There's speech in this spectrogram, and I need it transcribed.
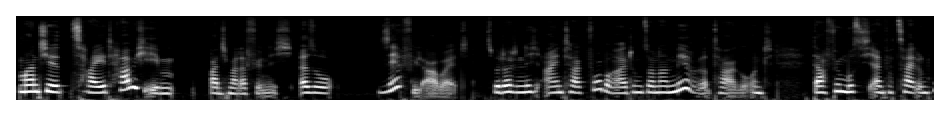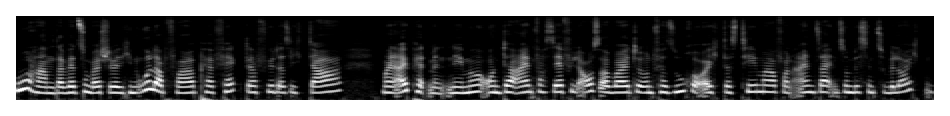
manche Zeit habe ich eben manchmal dafür nicht. Also sehr viel Arbeit. Es bedeutet nicht ein Tag Vorbereitung, sondern mehrere Tage. Und dafür muss ich einfach Zeit und Ruhe haben. Da wäre zum Beispiel, wenn ich in Urlaub fahre, perfekt dafür, dass ich da mein iPad mitnehme und da einfach sehr viel ausarbeite und versuche, euch das Thema von allen Seiten so ein bisschen zu beleuchten.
